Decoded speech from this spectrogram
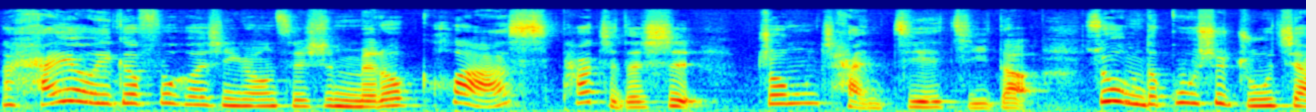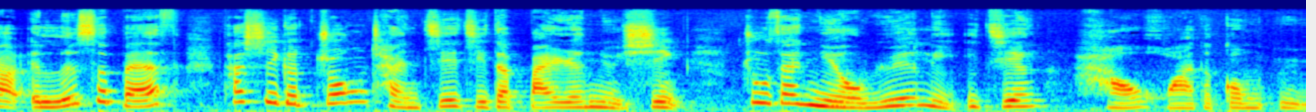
那还有一个复合形容词是 middle class，它指的是中产阶级的。所以我们的故事主角 Elizabeth，她是一个中产阶级的白人女性，住在纽约里一间豪华的公寓。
